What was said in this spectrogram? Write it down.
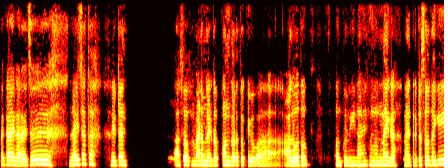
तर काय करायचं? जायचं आता. रिटर्न असो मॅडमला एकदा फोन करतो की बाबा आलो होतो. पण तुम्ही नाही म्हणून नाही का? नाहीतर कसं होतं की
